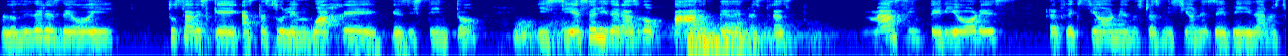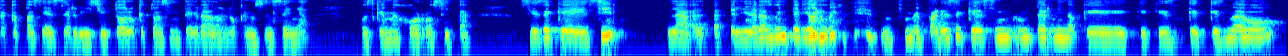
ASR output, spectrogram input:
los líderes de hoy, tú sabes que hasta su lenguaje es distinto y si ese liderazgo parte de nuestras más interiores reflexiones, nuestras misiones de vida, nuestra capacidad de servicio y todo lo que tú has integrado en lo que nos enseña, pues qué mejor, Rosita. Si es de que sí, el liderazgo interior me, parece que es un, término que, es, que, es, nuevo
